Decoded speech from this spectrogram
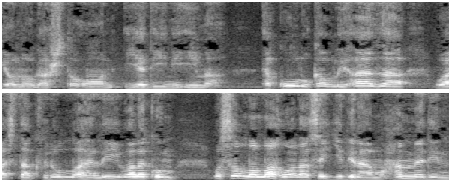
i onoga što on jedini ima. Ekulu kavli haza wa astagfirullaha li valakum wa sallallahu ala sejidina Muhammedin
